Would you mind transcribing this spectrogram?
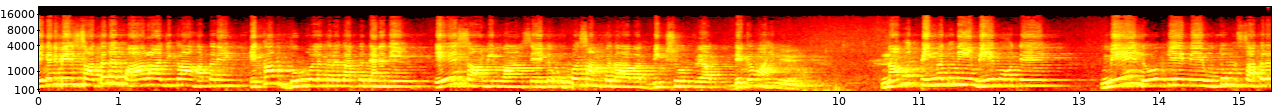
ඒ කියන්නේ මේ සතර පරාජිකා හතරෙන් එකක් දුර්වල කරගත්ත තැනදී ඒ ස්වාමින් වහන්සේට උපසම්පදාවත් භික්ෂුත්වයක් දෙකම අහිමි වෙනවා. නමුත් පින්වතුනි මේ මොහොතේ මේ ලෝකයේ මේ උතුම් සතර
